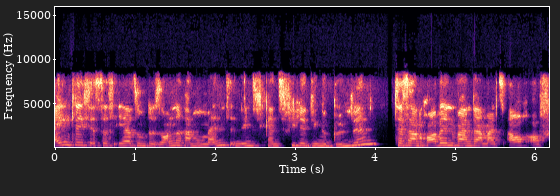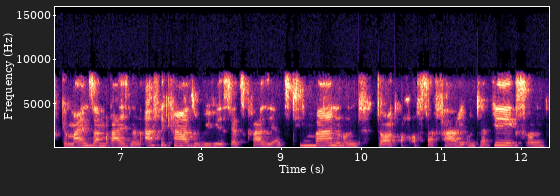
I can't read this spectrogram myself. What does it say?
eigentlich ist das eher so ein besonderer Moment, in dem sich ganz viele Dinge bündeln. Tessa und Robin waren damals auch auf gemeinsamen Reisen in Afrika, so wie wir es jetzt quasi als Team waren und dort auch auf Safari unterwegs und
